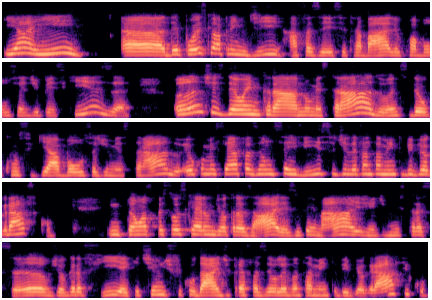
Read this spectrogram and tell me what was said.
E aí, uh, depois que eu aprendi a fazer esse trabalho com a bolsa de pesquisa, antes de eu entrar no mestrado, antes de eu conseguir a bolsa de mestrado, eu comecei a fazer um serviço de levantamento bibliográfico. Então, as pessoas que eram de outras áreas, enfermagem, administração, geografia, que tinham dificuldade para fazer o levantamento bibliográfico,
